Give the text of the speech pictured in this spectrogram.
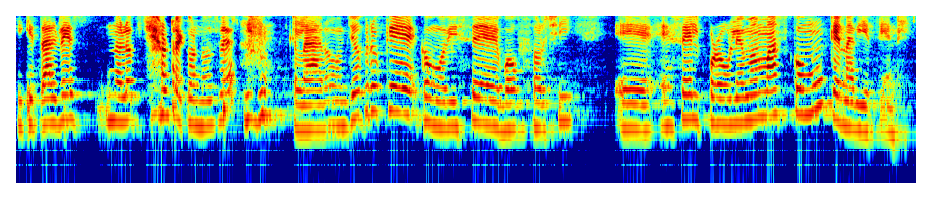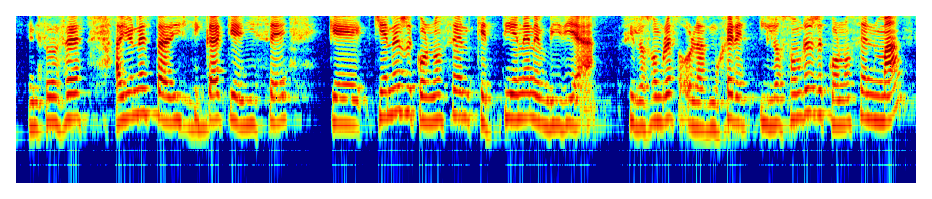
y, que tal vez no lo quisieron reconocer? Claro, yo creo que como dice Bob Sorchi, eh, es el problema más común que nadie tiene. Entonces, hay una estadística que dice que quienes reconocen que tienen envidia, si los hombres o las mujeres, y los hombres reconocen más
